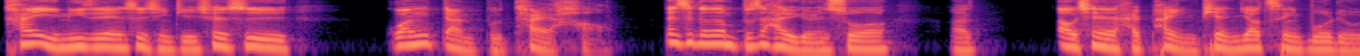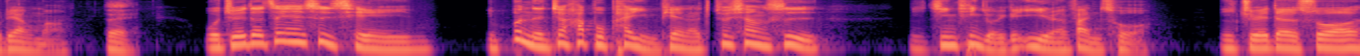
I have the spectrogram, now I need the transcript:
开盈利这件事情，的确是观感不太好。但是刚刚不是还有一个人说，呃，道歉还拍影片要蹭一波流量吗？对，我觉得这件事情你不能叫他不拍影片啊，就像是你今天有一个艺人犯错，你觉得说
